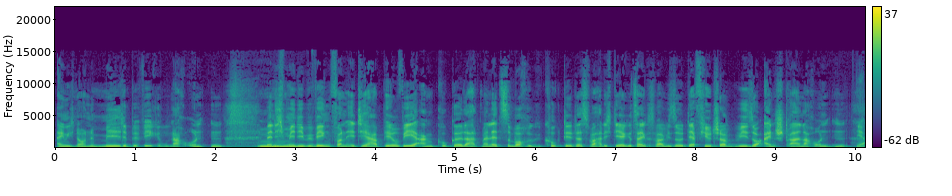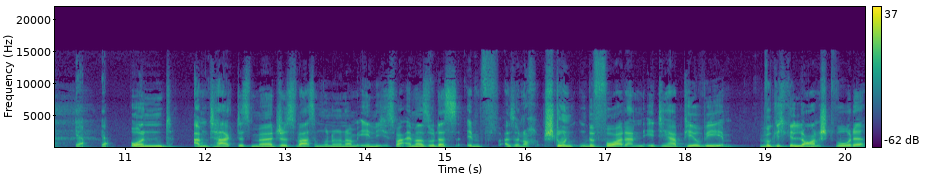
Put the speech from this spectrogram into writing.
eigentlich noch eine milde Bewegung nach unten. Mhm. Wenn ich mir die Bewegung von ETH POW angucke, da hat man letzte Woche geguckt, das war, hatte ich dir ja gezeigt, das war wie so der Future, wie so ein Strahl nach unten. Ja, ja, ja. Und am Tag des Merges war es im Grunde genommen ähnlich. Es war einmal so, dass im, also noch Stunden bevor dann ETH POW wirklich gelauncht wurde,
